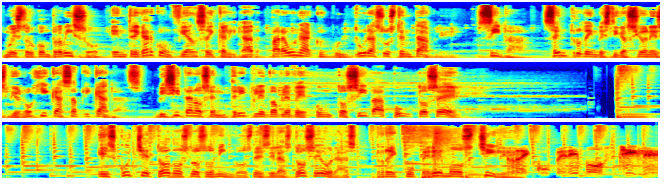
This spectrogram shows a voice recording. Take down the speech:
Nuestro compromiso, entregar confianza y calidad para una acuicultura sustentable. SIBA, Centro de Investigaciones Biológicas Aplicadas. Visítanos en www.siba.cl. Escuche todos los domingos desde las 12 horas Recuperemos Chile. Recuperemos Chile.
